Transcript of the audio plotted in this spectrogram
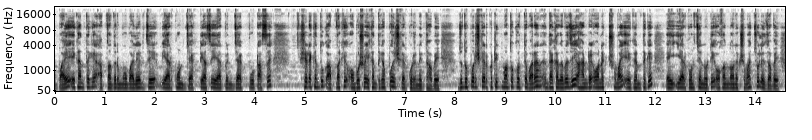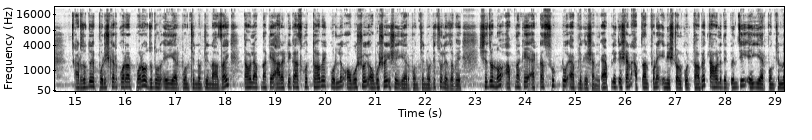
উপায়ে এখান থেকে আপনাদের মোবাইলের যে ইয়ারফোন জ্যাকটি আছে এয়ারপেন জ্যাক পোর্ট আছে। সেটা কিন্তু আপনাকে অবশ্যই এখান থেকে পরিষ্কার করে নিতে হবে। যদি পরিষ্কার ঠিক মতো করতে পারেন, দেখা যাবে যে হান্ড্রেড অনেক সময় এখান থেকে এই ইয়ারফোন চিহ্নটি ওখানে অনেক সময় চলে যাবে। আর যদি পরিষ্কার করার পরেও যদি এই ইয়ারফোন চিহ্নটি না যায়, তাহলে আপনাকে আরেকটি কাজ করতে হবে। করলে অবশ্যই অবশ্যই সেই ইয়ারফোন চিহ্নটি চলে যাবে। সেজন্য আপনাকে একটা ছোট্ট অ্যাপ্লিকেশান অ্যাপ্লিকেশান আপনার ফোনে ইনস্টল করতে হবে। তাহলে দেখবেন যে এই ইয়ারফোন চিহ্ন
